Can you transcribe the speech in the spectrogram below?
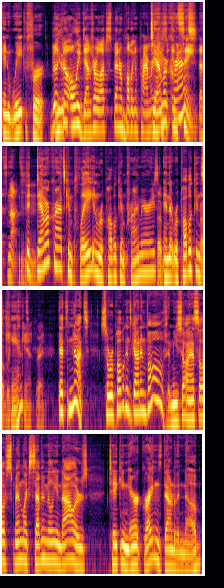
and wait for Be like, either- no, only Dems are allowed to spend in Republican primaries. Democrats? is insane. That's nuts. The Democrats can play in Republican primaries and that Republicans, Republicans can't? can't, right. That's nuts. So Republicans got involved. I mean, you saw SLF spend like $7 million taking Eric Greitens down to the nub.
